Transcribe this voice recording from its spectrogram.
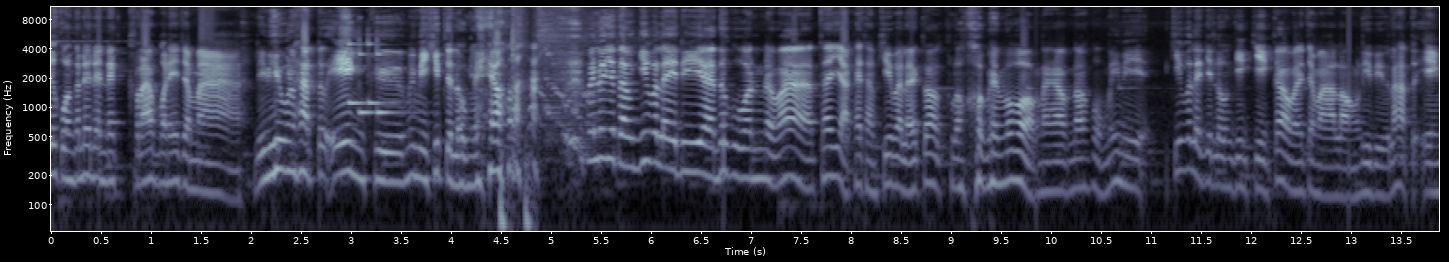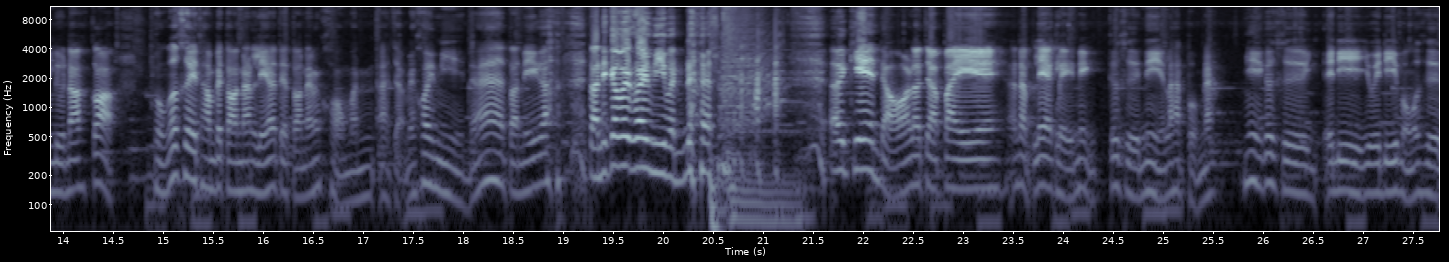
ทุกคนก็ได้เลยนะครับ วันนี้จะมารีวิวรหัสตัวเองคือไม่มีคลิปจะลงแล้ว ไม่รู้จะทำคลิปอะไรดีอะทุกคนแบบว่าถ้าอยากให้ทำคลิปอะไรก็ลองคอมเมนต์มาบอกนะครับเนาะผมไม่มีคลิปอะไรจะลงจริง ๆ ก็วันนี้จะมาลองรีวิวรหัสตัวเองดูเนาะก็ผมก็เคยทำไปตอนนั้นแล้ว แต่ตอนนั้นของมันอาจจะไม่ค่อยมีนะ ตอนนี้ก็ตอนนี้ก็ไม่ค่อยมีเหมือนเดิมโอเคเดี๋ยวเราจะไปอันดับแรกเลยนี่ก็คือนี่รหัสผมนะนี่ก็คือ ID UID ผมก็คือ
